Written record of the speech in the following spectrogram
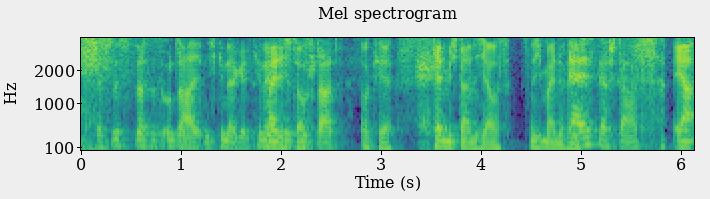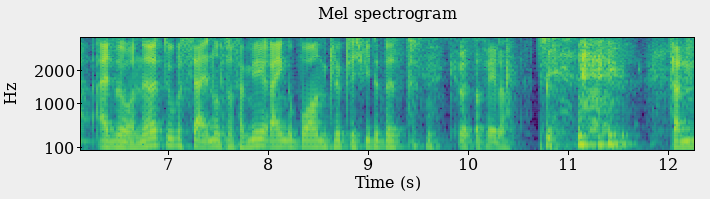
Das ist, das ist Unterhalt, nicht Kindergeld. Kindergeld ich ist vom doch. Staat. okay, kenne mich da nicht aus. Ist nicht meine Er Welt. ist der Staat. Ja, also, ne, du bist ja in unsere Familie reingeboren, glücklich wie du bist. Größter Fehler. Dann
